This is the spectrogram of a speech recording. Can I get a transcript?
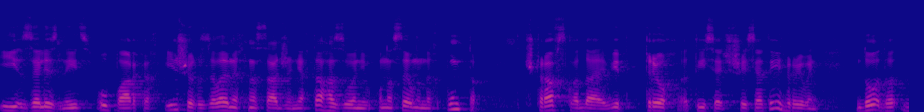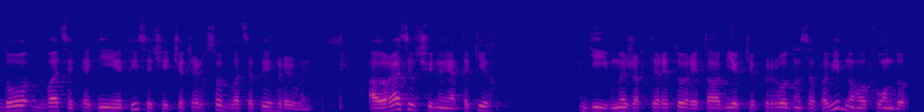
і залізниць, у парках, інших зелених насадженнях та газонів у населених пунктах штраф складає від 3 тисяч 60 гривень до, до 21 тисячі 420 гривень. А у разі вчинення таких дій в межах територій та об'єктів природно-заповідного фонду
